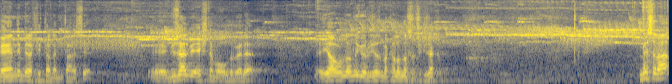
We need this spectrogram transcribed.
beğendiğim bir erkeklerden bir tanesi. Ee, güzel bir eşleme oldu böyle. Ee, yavrularını göreceğiz bakalım nasıl çıkacak. Mesela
